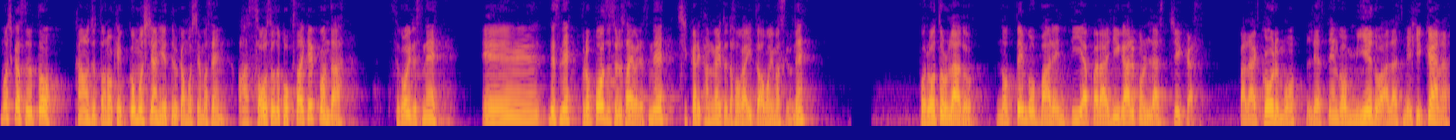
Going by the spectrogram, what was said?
もしかすると、彼女との結婚も視野に入れてるかもしれません。あ、そうすると国際結婚だ。すごいですね。えー、ですね。プロポーズする際はですね、しっかり考えておいた方がいいとは思いますけどね。Por otro lado, no tengo valentía para ligar con las chicas. Para colmo, les tengo miedo a las mexicanas,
